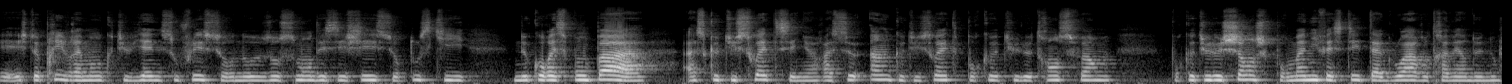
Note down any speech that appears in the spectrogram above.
Et je te prie vraiment que tu viennes souffler sur nos ossements desséchés, sur tout ce qui ne correspond pas à, ce que tu souhaites, Seigneur, à ce un que tu souhaites pour que tu le transformes, pour que tu le changes, pour manifester ta gloire au travers de nous.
